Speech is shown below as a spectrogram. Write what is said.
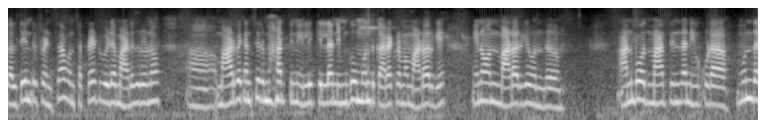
ಕಲ್ತೀನಿ ರೀ ಫ್ರೆಂಡ್ಸ ಒಂದು ಸಪ್ರೇಟ್ ವೀಡಿಯೋ ಮಾಡಿದ್ರು ಮಾಡ್ಬೇಕನ್ಸಿದ್ರೆ ಮಾಡ್ತೀನಿ. ಇಲ್ಲಿಕ್ಕಿಲ್ಲ, ನಿಮಗೂ ಮುಂದೆ ಕಾರ್ಯಕ್ರಮ ಮಾಡೋರಿಗೆ, ಏನೋ ಒಂದು ಮಾಡೋರಿಗೆ ಒಂದು ಅನ್ಬೋದ ಮಾತಿಂದ ನೀವು ಕೂಡ ಮುಂದೆ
